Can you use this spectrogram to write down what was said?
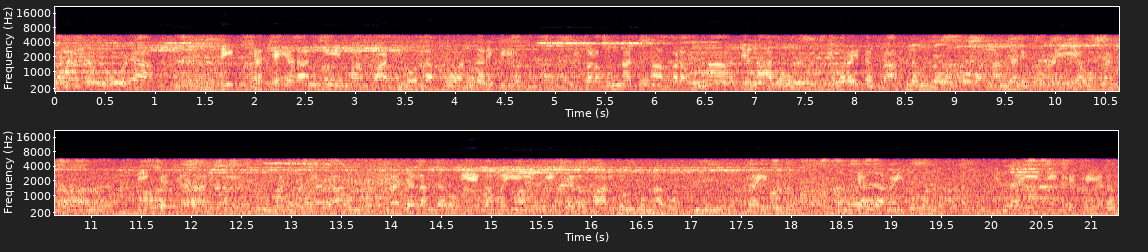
కలెక్టర్లో కూడా దీక్ష చేయడానికి మా పార్టీ వాళ్ళకు అందరికీ ఇక్కడ ఉన్న అక్కడ ఉన్న జనాలు ఎవరైతే ప్రాబ్లంలో ఉన్నారో వాళ్ళందరికీ కూడా ఈ అవకాశం దీక్ష చేయడానికి అనుమతించారు ప్రజలందరూ ఏకమయ్యి ఈ దీక్షలో పాల్గొంటున్నారు రైతులు ముఖ్యంగా రైతు బంధు పథకం కింద ఈ దీక్ష చేయడం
